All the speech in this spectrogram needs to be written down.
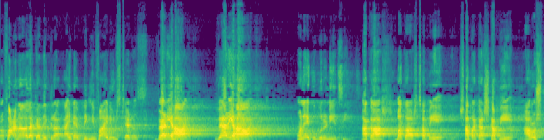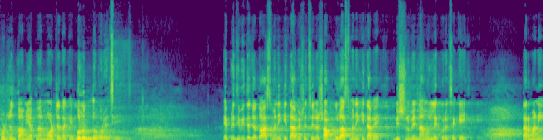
রফানা লাকা যিকরাক I have dignified your status very high very high অনেক উপরে নিয়েছি। আকাশ, বাতাস ছাপিয়ে, সাত আকাশ কাঁপিয়ে আরস পর্যন্ত আমি আপনার মর্যাদাকে বুলন্দ করেছি। এ পৃথিবীতে যত আসমানি কিতাব এসেছিল, সবগুলো আসমানি কিতাবে বিষ্ণুবীর নাম উল্লেখ করেছে কে? তার মানে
